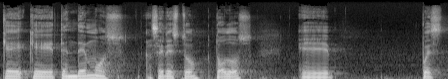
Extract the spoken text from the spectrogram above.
que, que tendemos a hacer esto, todos, eh, pues pu-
